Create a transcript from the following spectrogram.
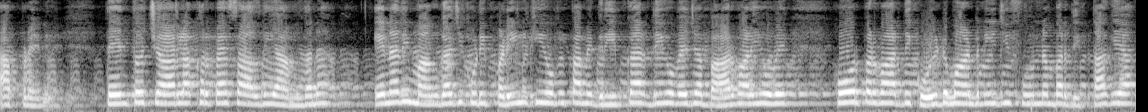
ਆਪਣੇ ਨੇ। 3 ਤੋਂ 4 ਲੱਖ ਰੁਪਏ ਸਾਲ ਦੀ ਆਮਦਨ ਹੈ ਇਹਨਾਂ ਦੀ ਮੰਗ ਆ ਜੀ ਕੁੜੀ ਪੜ੍ਹੀ ਲਿਖੀ ਹੋਵੇ, ਭਾਵੇਂ ਗਰੀਬ ਘਰ ਦੀ ਹੋਵੇ ਜਾਂ ਬਾਹਰ ਵਾਲੀ ਹੋਵੇ। ਹੋਰ ਪਰਿਵਾਰ ਦੀ ਕੋਈ ਡਿਮਾਂਡ ਨਹੀਂ ਜੀ ਫੋਨ ਨੰਬਰ ਦਿੱਤਾ ਗਿਆ।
